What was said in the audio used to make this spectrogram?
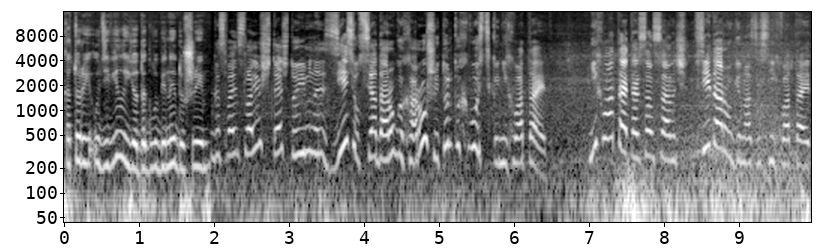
который удивил ее до глубины души. Господин Соловьев считает, что именно здесь вот вся дорога хорошая, и только хвостика не хватает. Не хватает, Александр Александрович. Всей дороги у нас здесь не хватает.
